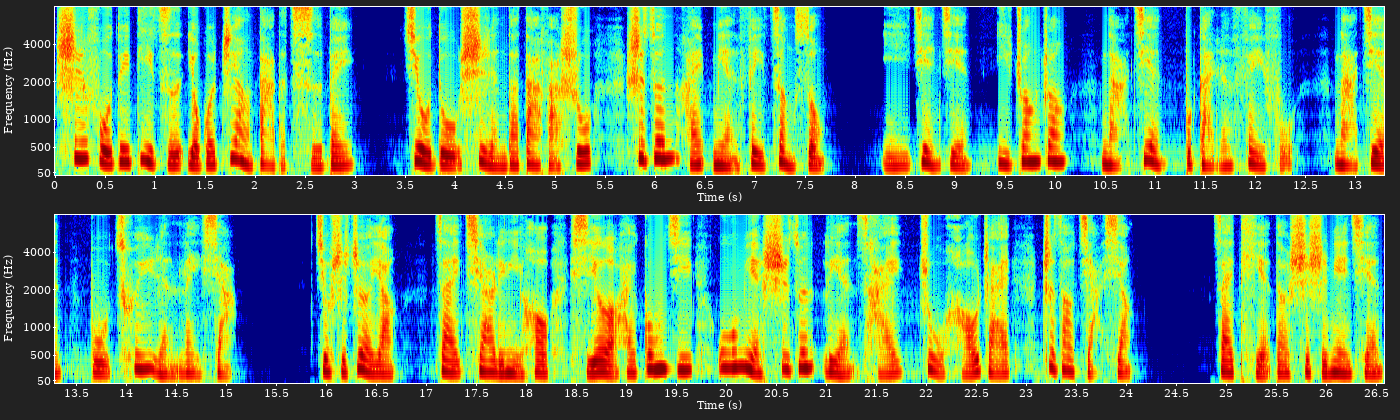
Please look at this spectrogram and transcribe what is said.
师傅对弟子有过这样大的慈悲？救度世人的大法书，师尊还免费赠送。一件件，一桩桩，哪件不感人肺腑？哪件不催人泪下？就是这样，在七二零以后，邪恶还攻击、污蔑师尊敛财、住豪宅、制造假象。在铁的事实面前，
